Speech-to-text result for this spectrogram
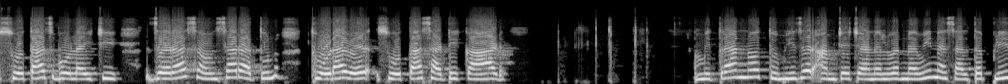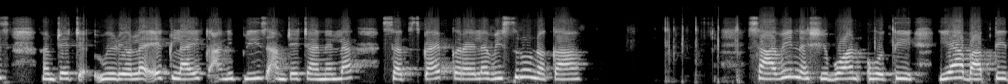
स्वतःच बोलायची. जरा संसारातून थोडा वेळ स्वतःसाठी काढ. मित्रांनो तुम्ही जर आमच्या चॅनलवर नवीन असाल तर प्लीज आमच्या व्हिडिओला एक लाईक आणि प्लीज आमच्या चॅनलला सबस्क्राईब करायला विसरू नका. सावी नशीबवान होती. या बाबतीत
